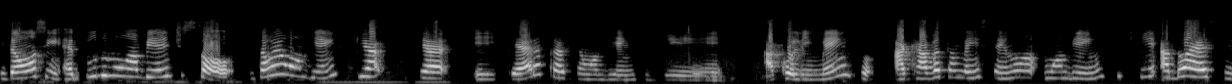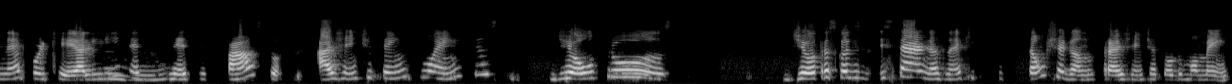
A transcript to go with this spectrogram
Então, assim, é tudo num ambiente só. Então, é um ambiente que, a, que, a, e que era para ser um ambiente de acolhimento, acaba também sendo um ambiente que adoece, né? Porque ali uhum. nesse, nesse espaço a gente tem influências de outros de outras coisas externas, né? Que estão chegando para a gente a todo momento.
